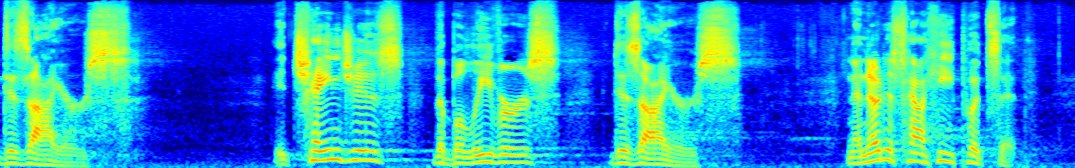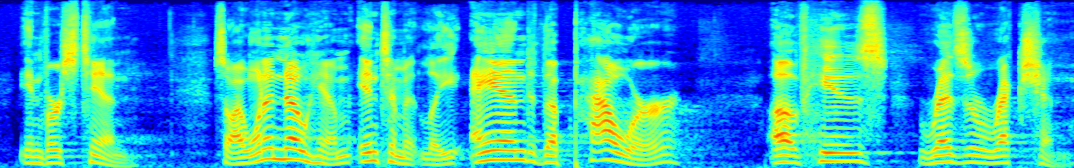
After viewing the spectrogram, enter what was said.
desires. It changes the believer's desires. Now, notice how he puts it in verse 10. So, I want to know him intimately and the power of his resurrection.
